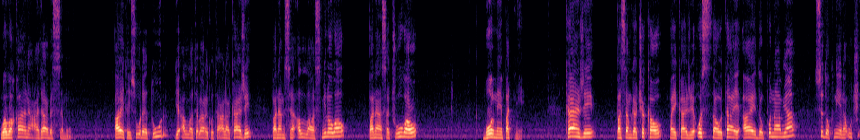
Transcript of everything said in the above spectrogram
ووقانا عذاب السموم ajeta i sura Tur gdje Allah tabaraka ta'ala kaže pa nam se Allah smilovao, pa nas sačuvao bolne patnje. Kaže, pa sam ga čekao, pa je kaže, ostao taj aj do ponavlja, sve dok nije, nauči,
